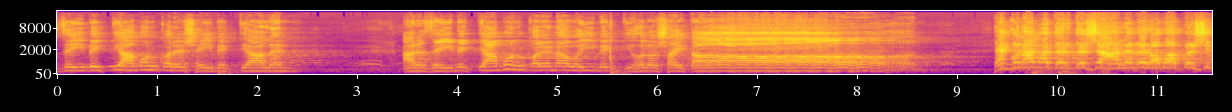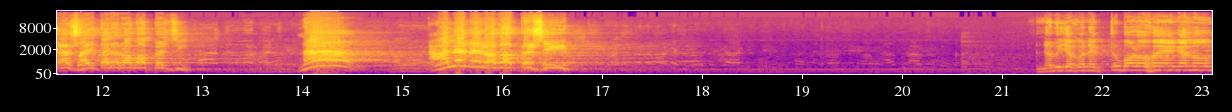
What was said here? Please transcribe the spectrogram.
যেই ব্যক্তি আমল করে সেই ব্যক্তি আলেম। আর যেই ব্যক্তি আমল করে না, ওই ব্যক্তি হলো শয়তান। এখন আমাদের দেশে আলেমের অভাব বেশি না, শয়তানের অভাব বেশি? না? আলেমের অভাব বেশি। নবী যখন একটু বড় হয়ে গেল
